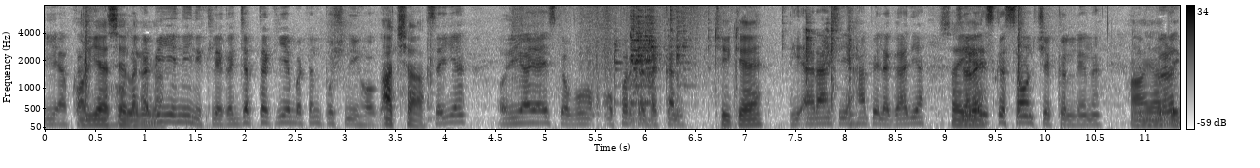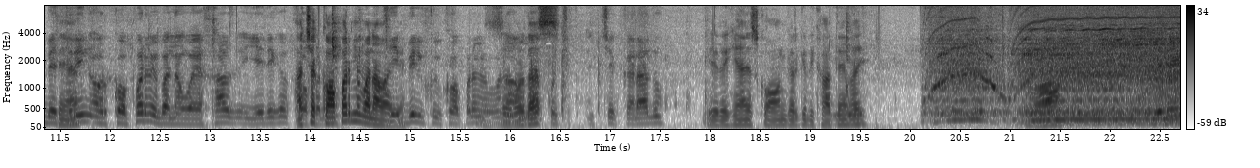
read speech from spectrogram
ये आपका और ये ऐसे लगेगा। अभी ये नहीं निकलेगा जब तक ये बटन पुश नहीं होगा। अच्छा। सही है? और ये आया इसका वो ऊपर का ढक्कन। ठीक है। ये आराम से यहाँ पे लगा दिया। सही जरा। इसका साउंड चेक कर लेना। हाँ यार, देखते बेहतरीन और कॉपर में बना हुआ है। खास ये देखो अच्छा कॉपर में बना हुआ है? बिल्कुल कॉपर में बना हुआ है। मैं ज़बरदस्त। कुछ चेक करा दो। ये देखिए यार इसको ऑन करके दिखाते हैं भाई। वाह। ये देख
